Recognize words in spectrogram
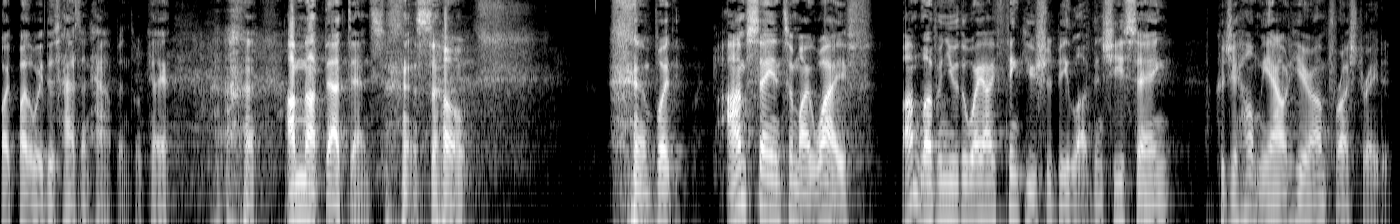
But by the way, this hasn't happened, okay? I'm not that dense. so, but I'm saying to my wife, I'm loving you the way I think you should be loved. And she's saying, Could you help me out here? I'm frustrated.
